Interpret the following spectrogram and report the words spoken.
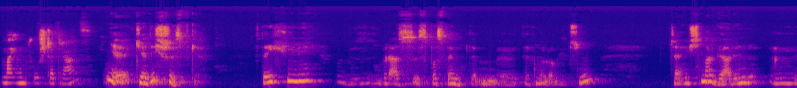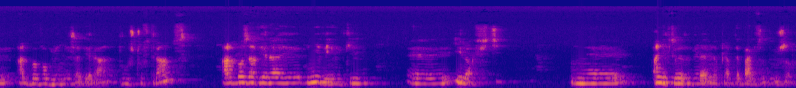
mają tłuszcze trans? Nie, kiedyś wszystkie. W tej chwili wraz z postępem e, technologicznym część margaryn e, albo w ogóle nie zawiera tłuszczów trans, albo zawiera je w niewielkiej e, ilości, a niektóre zawierają naprawdę bardzo dużo.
